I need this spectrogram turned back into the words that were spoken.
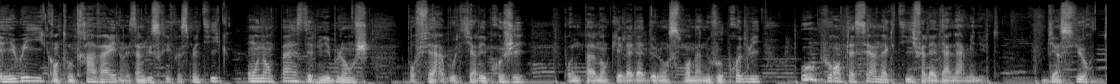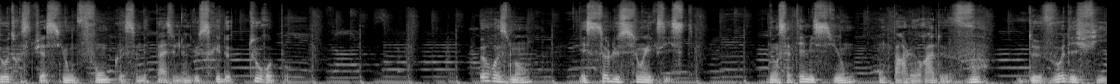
Et oui, quand on travaille dans les industries cosmétiques, on en passe des nuits blanches pour faire aboutir les projets, pour ne pas manquer la date de lancement d'un nouveau produit ou pour remplacer un actif à la dernière minute. Bien sûr, d'autres situations font que ce n'est pas une industrie de tout repos. Heureusement, les solutions existent. Dans cette émission, on parlera de vous, de vos défis,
